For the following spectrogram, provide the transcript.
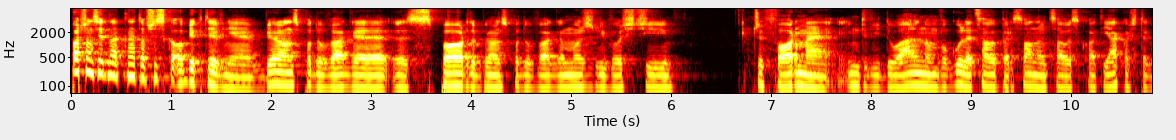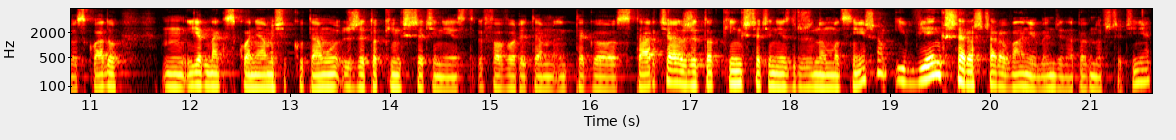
Patrząc jednak na to wszystko obiektywnie, biorąc pod uwagę y, sport, biorąc pod uwagę możliwości czy formę indywidualną, w ogóle cały personel, cały skład, jakość tego składu, mm, jednak skłaniamy się ku temu, że to King Szczecin jest faworytem tego starcia, że to King Szczecin jest drużyną mocniejszą i większe rozczarowanie będzie na pewno w Szczecinie,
